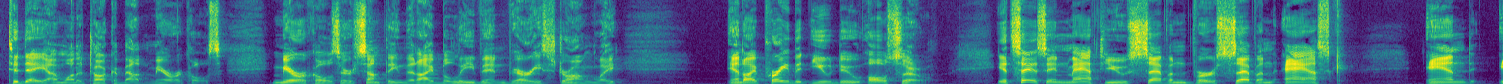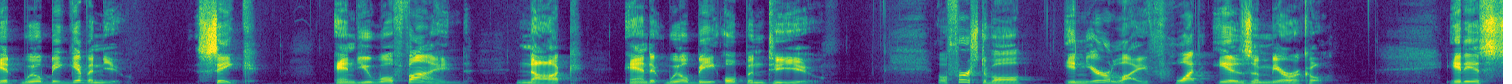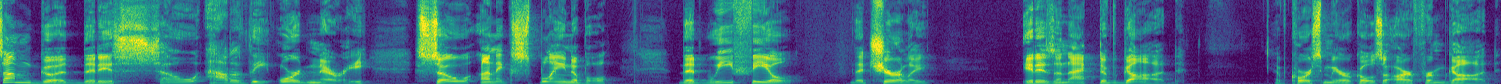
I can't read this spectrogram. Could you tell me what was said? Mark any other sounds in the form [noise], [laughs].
Today, I want to talk about miracles. Miracles are something that I believe in very strongly, and I pray that you do also. It says in Matthew 7, verse 7 Ask, and it will be given you. Seek, and you will find. Knock, and it will be open to you. Well, first of all, in your life, what is a miracle? It is some good that is so out of the ordinary, so unexplainable, that we feel that surely it is an act of God. Of course, miracles are from God,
